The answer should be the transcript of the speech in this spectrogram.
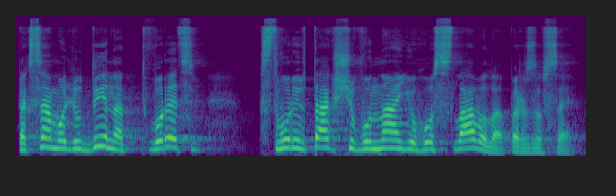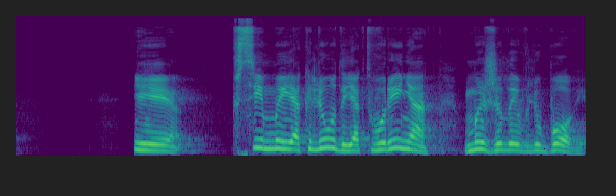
Так само людина, творець створив так, щоб вона його славила, перш за все. І всі ми, як люди, як творіння, ми жили в любові.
